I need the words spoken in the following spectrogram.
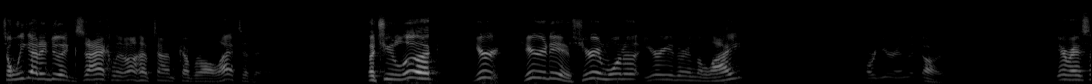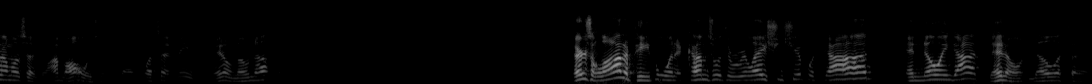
so we got to do exactly, I don't have time to cover all that today. But you look, you're here it is. You're in one of you're either in the light or you're in the dark. You ever had someone says, Well, I'm always in the dark. What's that mean? They don't know nothing. There's a lot of people when it comes with a relationship with God and knowing God, they don't know a thing.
